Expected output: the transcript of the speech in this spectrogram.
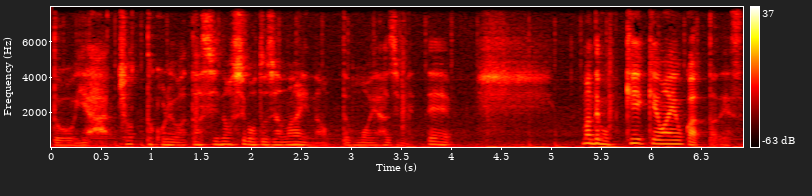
といやちょっとこれ私の仕事じゃないなって思い始めてまあでも経験は良かったです。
